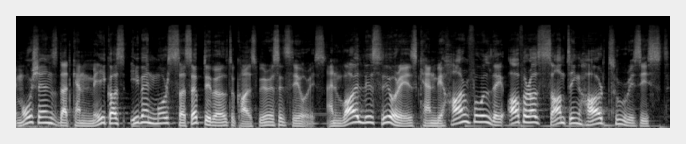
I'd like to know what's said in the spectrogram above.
Emotions that can make us even more susceptible to conspiracy theories. And while these theories can be harmful, they offer us something hard to resist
